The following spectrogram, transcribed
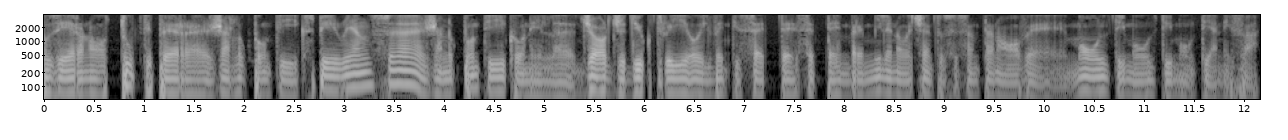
Applausi erano tutti per Jean-Luc Ponty Experience, Jean-Luc Ponty con il George Duke Trio il 27 settembre 1969, molti, molti, molti anni fa.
